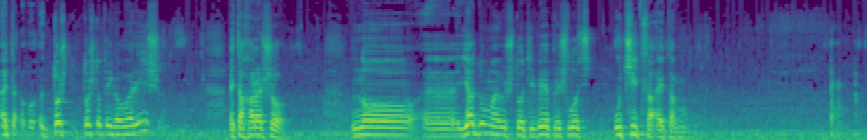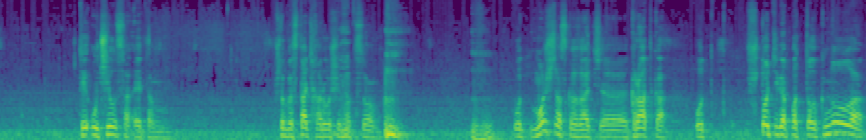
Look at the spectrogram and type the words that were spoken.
это, э, то, что, то, что ты говоришь, это хорошо. Но э, я думаю, что тебе пришлось учиться этому. Ты учился этому, чтобы стать хорошим отцом. Вот можешь рассказать э, кратко, вот что тебя подтолкнуло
